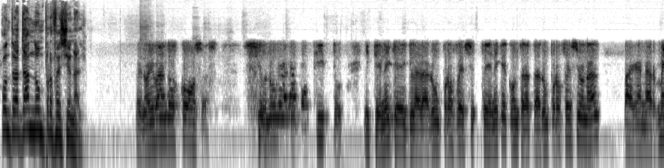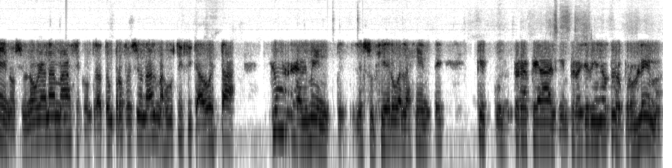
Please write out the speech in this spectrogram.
contratando a un profesional? Bueno, ahí van dos cosas si uno gana poquito y tiene que declarar un tiene que contratar un profesional, va a ganar menos. Si uno gana más y contrata un profesional, más justificado está. Yo realmente le sugiero a la gente que contrate a alguien, pero ahí viene otro problema.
